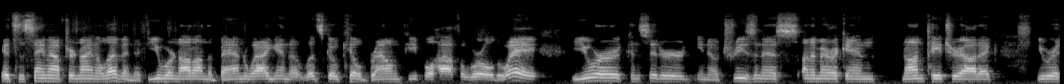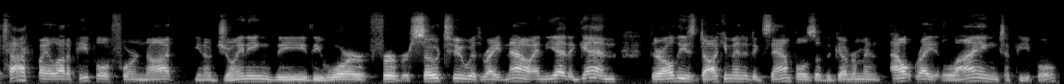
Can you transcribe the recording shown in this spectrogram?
It's the same after 9/11. If you were not on the bandwagon of let's go kill brown people half a world away, you were considered, you know, treasonous, un-American, non-patriotic. You were attacked by a lot of people for not, you know, joining the the war fervor. So too with right now. And yet again, there are all these documented examples of the government outright lying to people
